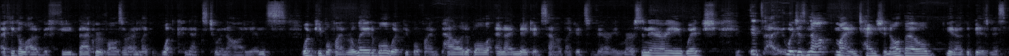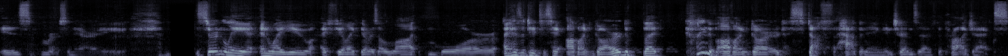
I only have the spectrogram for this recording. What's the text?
I think a lot of the feedback revolves around like what connects to an audience, what people find relatable, what people find palatable, and I make it sound like it's very mercenary, which it's I- which is not my intention. Although you know the business is mercenary certainly at NYU, I feel like there was a lot more, I hesitate to say avant garde, but kind of avant garde stuff happening in terms of the projects.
